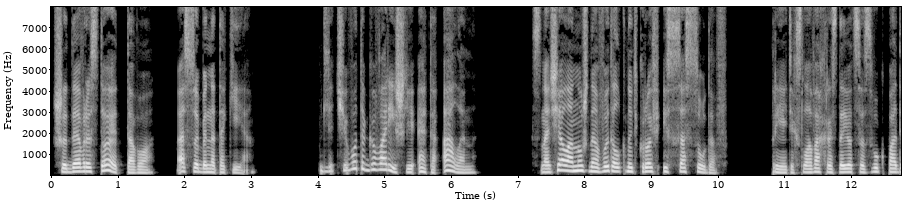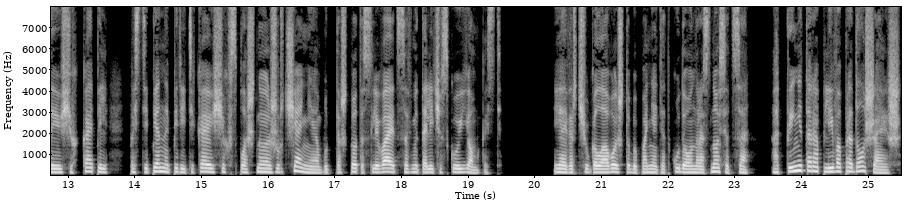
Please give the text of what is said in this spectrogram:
шедевры стоят того, особенно такие. Для чего ты говоришь ей это, Алан? Сначала нужно вытолкнуть кровь из сосудов. При этих словах раздается звук падающих капель, постепенно перетекающих в сплошное журчание, будто что-то сливается в металлическую емкость. Я верчу головой, чтобы понять, откуда он разносится, а ты неторопливо продолжаешь.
